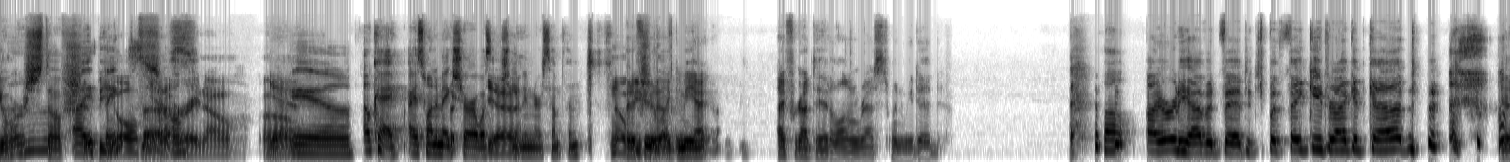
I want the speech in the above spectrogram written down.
Your Uh, stuff should I be all so. set right now. Um, Yeah. Yeah. Okay, I just want to make sure I wasn't Yeah. cheating or something. No, But you if should you're have. like me, I, I forgot to hit a long rest when we did. Well, I already have advantage, but thank you, Dragon Cat. yeah,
